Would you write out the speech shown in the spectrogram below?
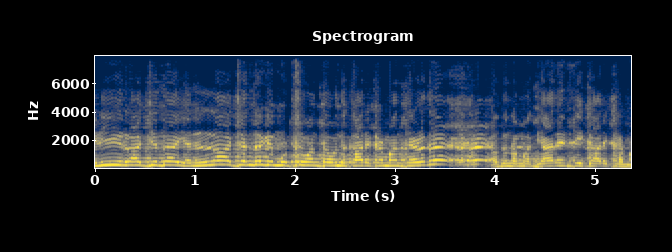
ಇಡೀ ರಾಜ್ಯದ ಎಲ್ಲಾ ಜನರಿಗೆ ಮುಟ್ಟಿಸುವಂತ ಒಂದು ಕಾರ್ಯಕ್ರಮ ಅಂತ ಹೇಳಿದ್ರೆ ಅದು ನಮ್ಮ ಗ್ಯಾರಂಟಿ ಕಾರ್ಯಕ್ರಮ.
